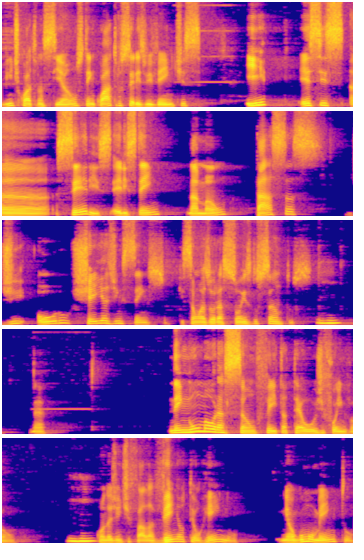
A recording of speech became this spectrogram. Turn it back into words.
24 anciãos, tem quatro seres viventes, e esses ah, seres, eles têm na mão taças de ouro cheias de incenso, que são as orações dos santos. Uhum. Né? Nenhuma oração feita até hoje foi em vão. Uhum. Quando a gente fala, venha o teu reino, em algum momento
